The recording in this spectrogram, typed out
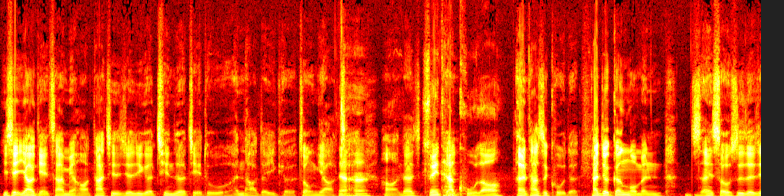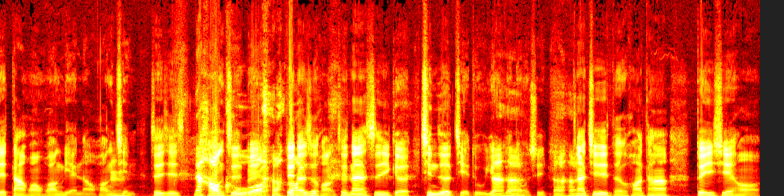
一些药典上面哈，它其实就是一个清热解毒很好的一个中药材。好、嗯，那所以它苦喽？呃，它是苦的，它就跟我们在熟悉的这些大黄、黄连莲啊、黄芩、嗯、这些，那好苦哦。对，它是黄，这那是一个清热解毒用的东西。Uh uh. 那其实的话，它对一些哈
